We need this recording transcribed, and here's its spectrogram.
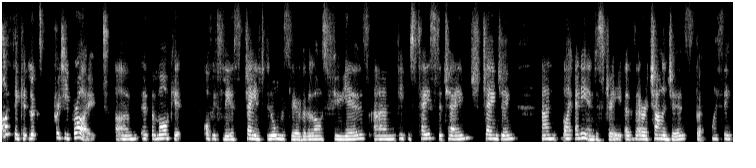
I think it looks pretty bright. Um, the market obviously has changed enormously over the last few years and people's tastes are change, changing. And like any industry uh, there are challenges but i think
